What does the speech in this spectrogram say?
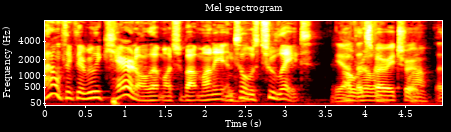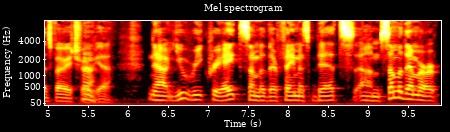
I don't think they really cared all that much about money until it was too late. Yeah, Oh, that's really? very true. Wow. That's very true, yeah. Now, you recreate some of their famous bits. Um, some of them are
